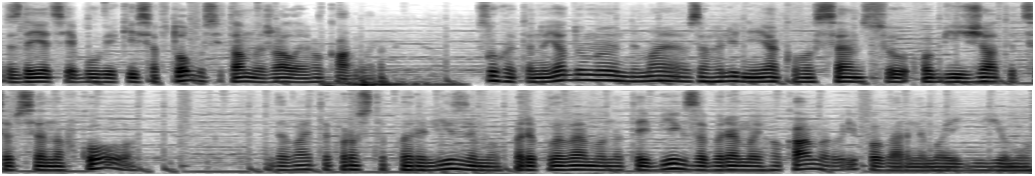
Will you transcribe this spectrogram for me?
здається, був якийсь автобус, і там лежала його камера. Слухайте, ну я думаю, немає взагалі ніякого сенсу об'їжджати це все навколо. Давайте просто переліземо, перепливемо на той бік, заберемо його камеру і повернемо її йому.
